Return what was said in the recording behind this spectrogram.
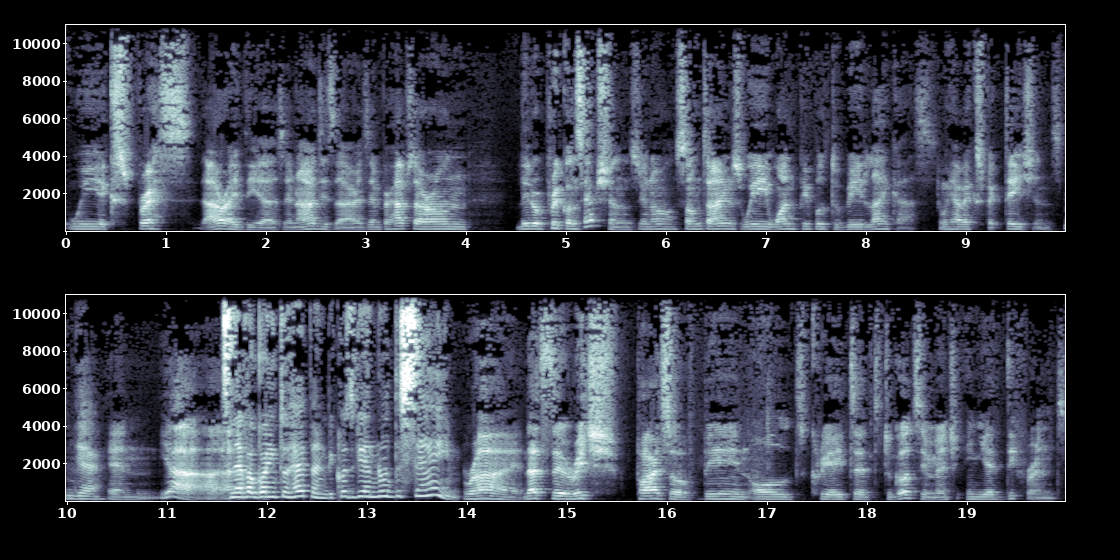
we express our ideas and our desires and perhaps our own little preconceptions, you know. Sometimes we want people to be like us. We have expectations. Yeah. And yeah, It's never going to happen because we are not the same. Right. That's the rich parts of being all created to God's image and yet different.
